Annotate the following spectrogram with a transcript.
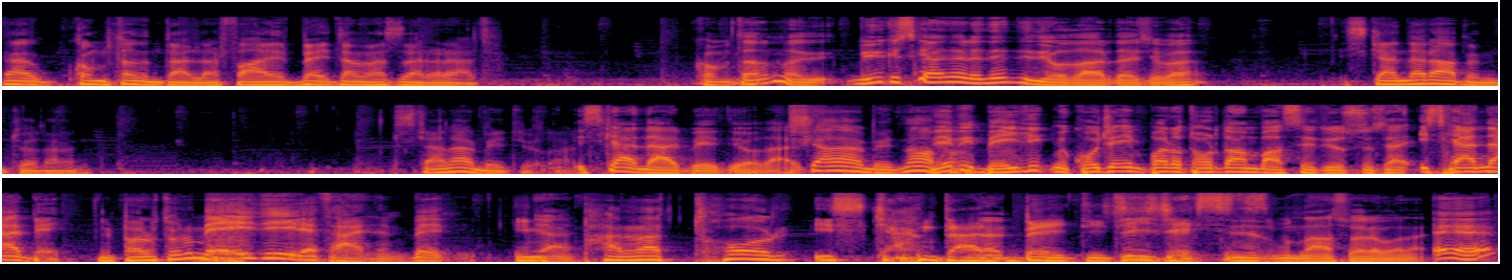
yani komutanım derler. Fahir Bey demezler herhalde. Komutanım mı? Büyük İskender'e ne diyorlardı acaba? İskender abi mi diyorlar? İskender Bey diyorlar. İskender Bey diyorlar. İskender Bey ne yapalım? Ne bir beylik mi? Koca imparatordan bahsediyorsun sen. İskender Bey. İmparatorum mu? Bey değil efendim. Bey. Yani İmparator İskender Evet. Bey diyeceğiz. diyeceksiniz bundan sonra bana. E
